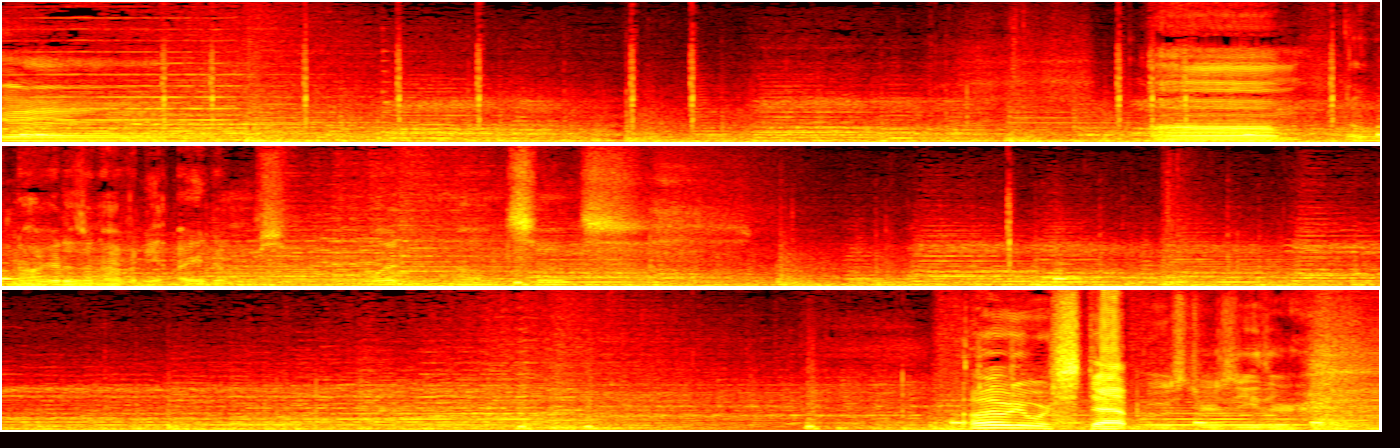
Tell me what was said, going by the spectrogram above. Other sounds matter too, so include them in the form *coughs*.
Yay. Um, no, Naga doesn't have any items. What nonsense? I don't any more stat boosters either. *laughs*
